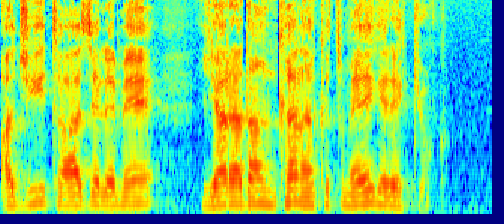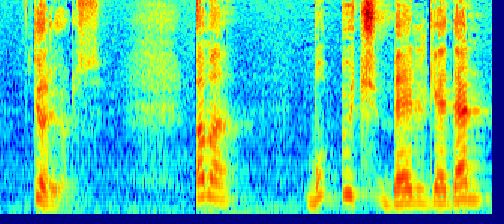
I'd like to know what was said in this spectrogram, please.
acıyı tazelemeye, yaradan kan akıtmaya gerek yok görüyoruz. Ama bu üç belgeden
